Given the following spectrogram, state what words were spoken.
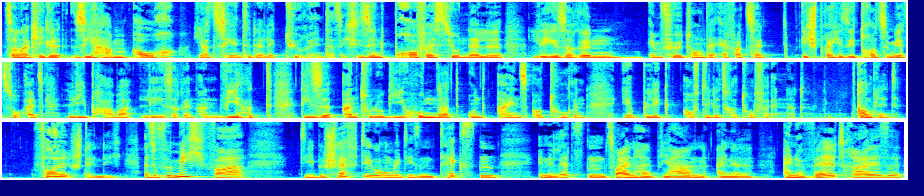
Sandra Kegel, Sie haben auch Jahrzehnte der Lektüre hinter sich. Sie sind professionelle Leserin im Feuilleton der FAZ ich spreche Sie trotzdem jetzt so als Liebhaberleserin an. Wie hat diese Anthologie 101 Autorin Ihr Blick auf die Literatur verändert? Komplett. Vollständig. Also für mich war die Beschäftigung mit diesen Texten in den letzten zweieinhalb Jahren eine, eine Weltreise,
